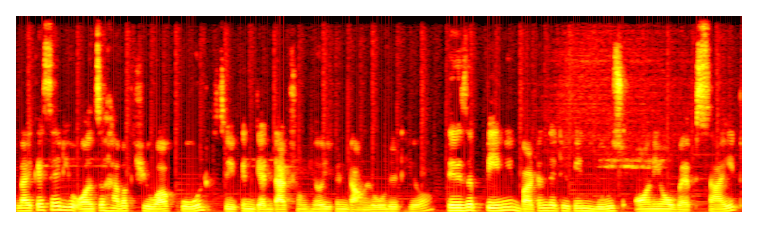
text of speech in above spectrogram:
Like I said, you also have a QR code, so you can get that from here. You can download it here. There is a pay me button that you can use on your website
